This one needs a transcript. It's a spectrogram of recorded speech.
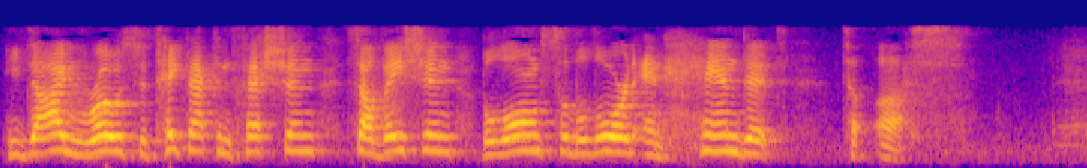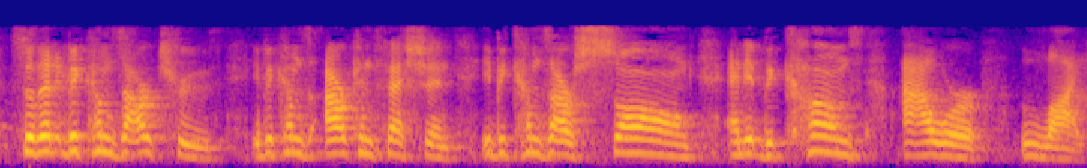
He died and rose to take that confession, salvation belongs to the Lord, and hand it to us so that it becomes our truth, it becomes our confession, it becomes our song, and it becomes our life.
